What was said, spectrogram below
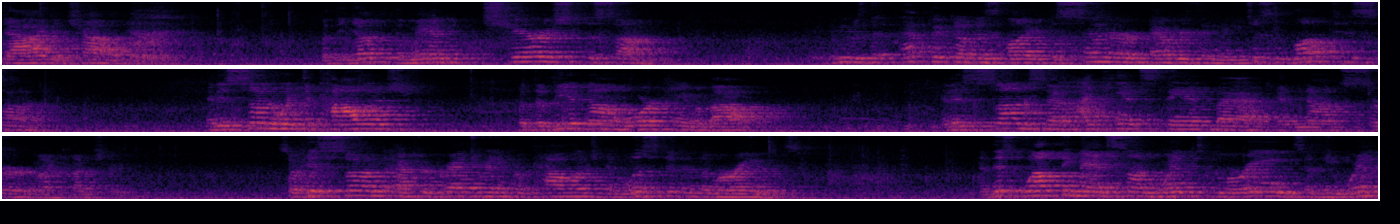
died in childbirth. But the young the man cherished the son. He was the epic of his life, the center of everything, and he just loved his son. And his son went to college, but the Vietnam War came about. And his son said, I can't stand back and not serve my country. So his son, after graduating from college, enlisted in the Marines. And this wealthy man's son went to the Marines, and he went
